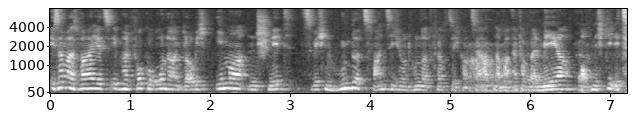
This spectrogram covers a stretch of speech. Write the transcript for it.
ich sag mal, es war jetzt eben halt vor Corona, glaube ich, immer ein Schnitt zwischen 120 und 140 Konzerten, Ah, aber einfach ja. weil mehr Ja. auch nicht geht.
